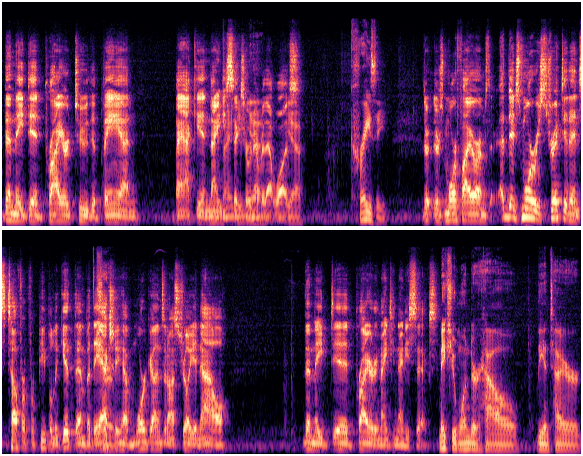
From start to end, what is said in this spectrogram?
than they did prior to the ban back in 96 or whatever yeah, that was. Yeah. Crazy. There, there's more firearms. It's more restricted and it's tougher for people to get them, but they Sure. actually have more guns in Australia now than they did prior to 1996. Makes you wonder how the entire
